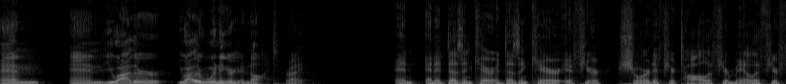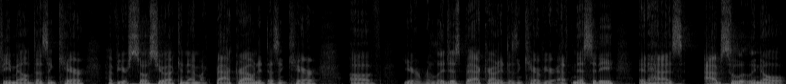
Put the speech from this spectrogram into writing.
and, and you either, you either winning or you're not. Right. And and it doesn't care. It doesn't care if you're short, if you're tall, if you're male, if you're female, it doesn't care of your socioeconomic background. It doesn't care of your religious background. It doesn't care of your ethnicity. It has absolutely no,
